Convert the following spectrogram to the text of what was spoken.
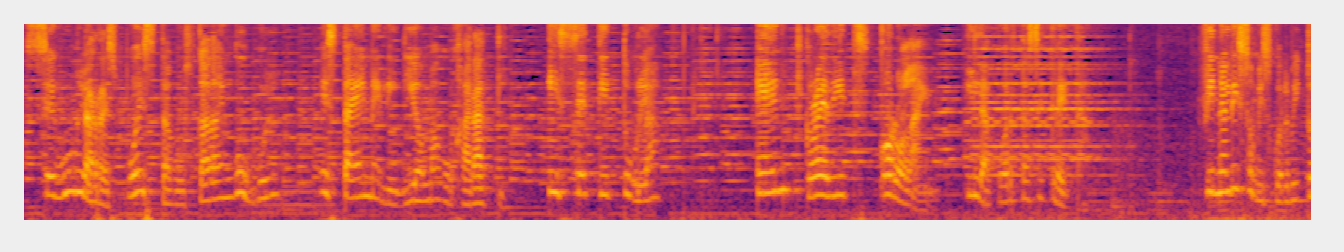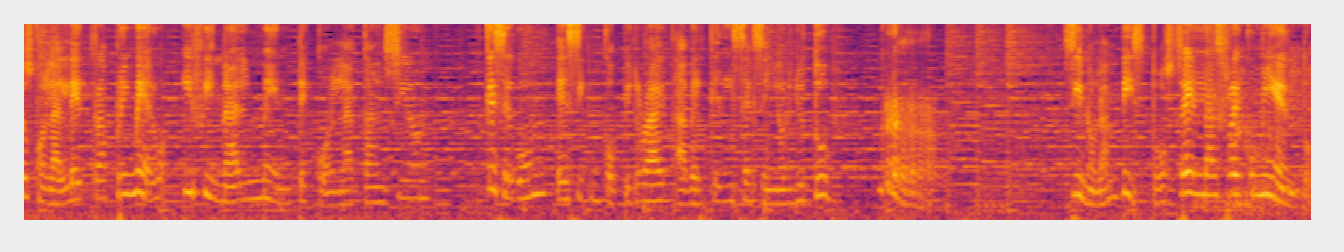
Según la respuesta buscada en Google, está en el idioma gujarati y se titula End Credits Coraline y la puerta secreta. Finalizo mis cuervitos con la letra primero y finalmente con la canción, que según es sin copyright, a ver qué dice el señor YouTube. Si no la han visto, se las recomiendo.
